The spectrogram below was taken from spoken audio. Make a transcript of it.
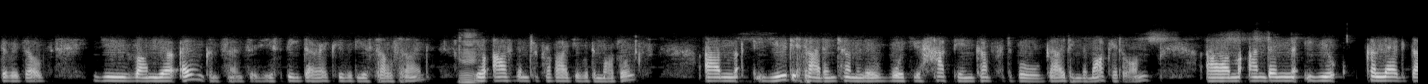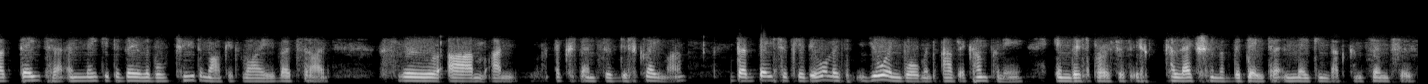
the results, you run your own consensus. You speak directly with your sell side. Mm. You ask them to provide you with the models. Um, you decide internally what you're happy and comfortable guiding the market on. Um, and then you collect that data and make it available to the market via your website through um, an extensive disclaimer That basically the only your involvement as a company in this process is collection of the data and making that consensus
